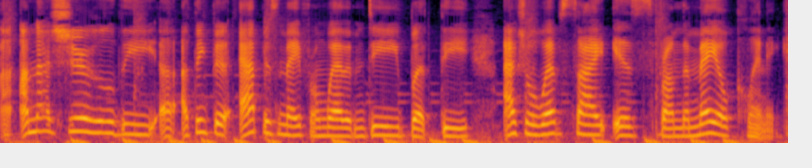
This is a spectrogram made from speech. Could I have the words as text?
I'm not sure who the uh, I think the app is made from WebMD, but the actual website is from the Mayo Clinic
